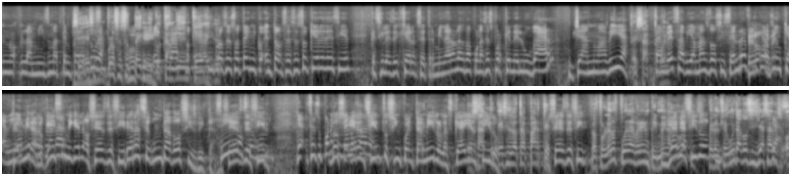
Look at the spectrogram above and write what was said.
no, la misma Sí, temperatura. ese es un proceso técnico también. Exacto, que es hay. un proceso técnico. Entonces, eso quiere decir que si les dijeron se terminaron las vacunas es porque en el lugar ya no había. Exacto, Tal bueno. vez había más dosis en Pero, refrigeración ver, que había pero mira, que lo que dice. Miguel, o sea, es decir, era segunda dosis, Rita. Sí, o sea, es decir, ya, se supone no que sé, ya eran saben. 150 mil o las que hayan Exacto, sido. que esa es la otra parte. O sea, es decir, Los problemas puede haber en primera ya había dosis, sido- pero en segunda dosis ya sabes, Ya sabes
